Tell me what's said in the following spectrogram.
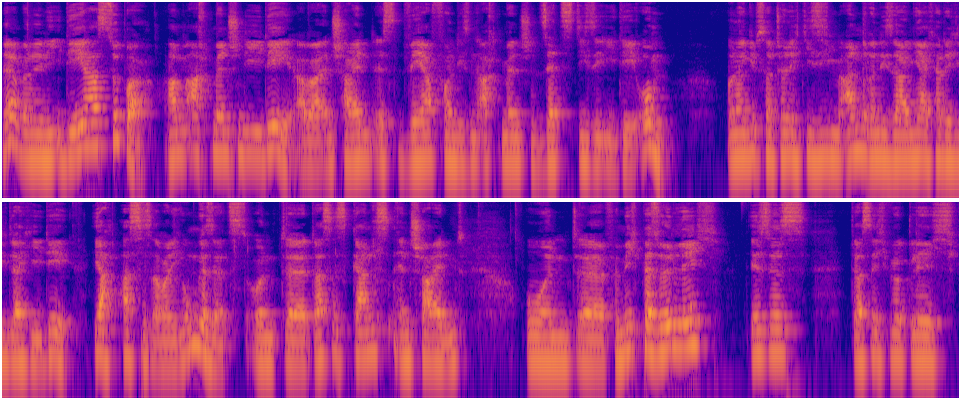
Ja, wenn du eine Idee hast, super, haben acht Menschen die Idee, aber entscheidend ist, wer von diesen acht Menschen setzt diese Idee um. Und dann gibt es natürlich die sieben anderen, die sagen, ja, ich hatte die gleiche Idee. Ja, hast es aber nicht umgesetzt. Und äh, das ist ganz entscheidend. Und äh, für mich persönlich ist es, dass ich wirklich,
